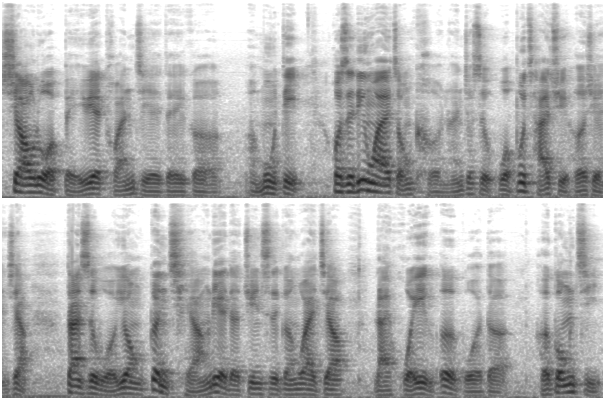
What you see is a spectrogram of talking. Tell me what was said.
削弱北约团结的一个呃目的，或是另外一种可能，就是我不采取核选项，但是我用更强烈的军事跟外交来回应俄国的。和攻击，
